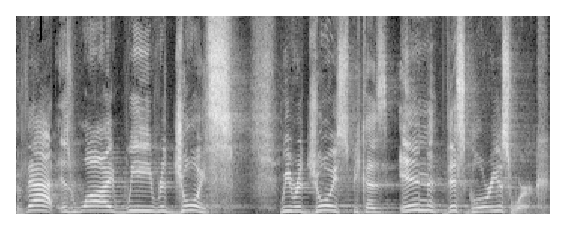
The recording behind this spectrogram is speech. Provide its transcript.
That is why we rejoice. We rejoice because in this glorious work,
